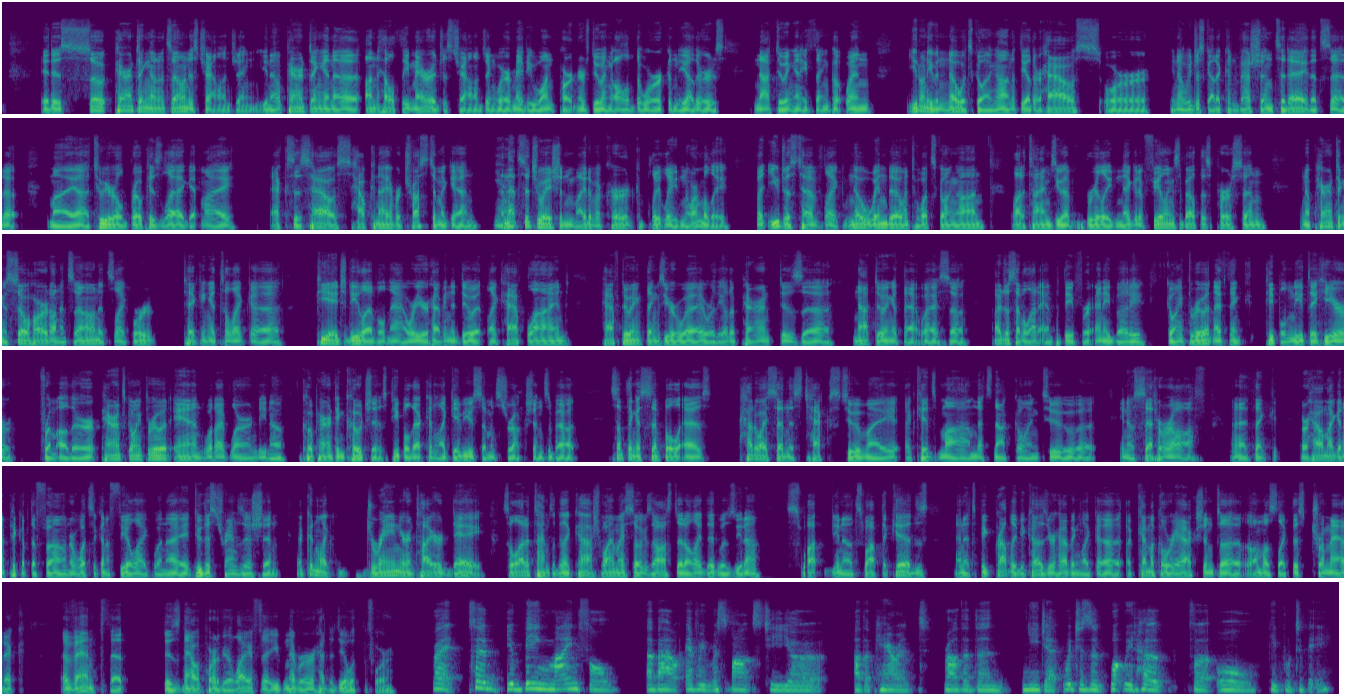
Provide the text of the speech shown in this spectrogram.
it is so parenting on its own is challenging you know parenting in a unhealthy marriage is challenging where maybe one partner's doing all of the work and the other's not doing anything but when you don't even know what's going on at the other house or you know we just got a confession today that said uh, my uh, two-year-old broke his leg at my ex's house. How can i ever trust him again? Yeah. and that situation might have occurred completely normally but you just have like no window into what's going on. A lot of times you have really negative feelings about this person. You know parenting is so hard on its own. It's like we're taking it to like a phd level now where you're having to do it like half blind half doing things your way where the other parent is uh, not doing it that way. So i just have a lot of empathy for anybody going through it and i think people need to hear from other parents going through it and what i've learned you know co-parenting coaches people that can like give you some instructions about something as simple as how do I send this text to my a kid's mom that's not going to uh, you know set her off? And I think, or how am I going to pick up the phone, or what's it going to feel like when I do this transition? That can like drain your entire day. So a lot of times I'll be like, gosh, why am I so exhausted? All I did was you know swap you know swap the kids and it's be- probably because you're having like a, a chemical reaction to almost like this traumatic event that is now a part of your life that you've never had to deal with before right so you're being mindful about every response to your other parent rather than knee jerk which is a, what we'd hope for all people to be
